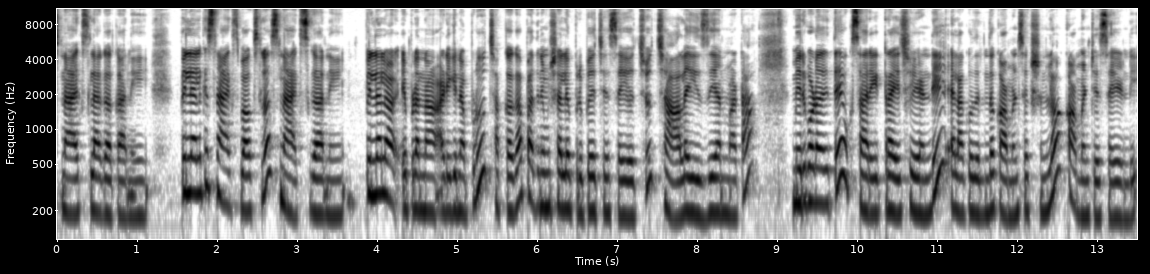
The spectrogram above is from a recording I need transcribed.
స్నాక్స్ లాగా కానీ పిల్లలకి స్నాక్స్ బాక్స్లో స్నాక్స్ కానీ పిల్లలు ఎప్పుడన్నా అడిగినప్పుడు చక్కగా పది నిమిషాల్లో ప్రిపేర్ చేసేయచ్చు. చాలా ఈజీ అనమాట మీరు కూడా అయితే ఒకసారి ట్రై చేయండి. ఎలా కుదిరిందో కామెంట్ సెక్షన్లో కామెంట్ చేసేయండి.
